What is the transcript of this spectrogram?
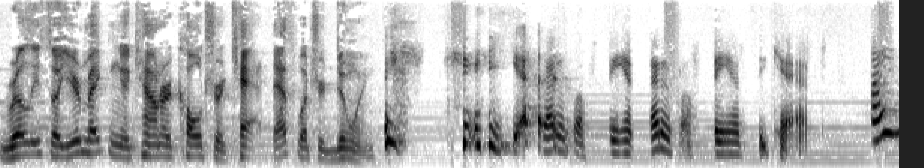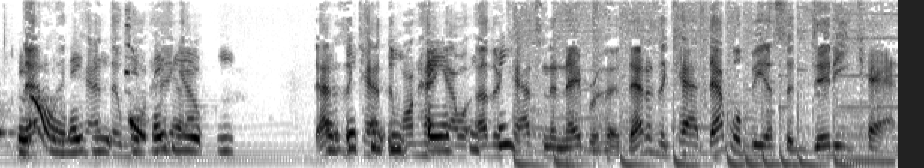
Really? So you're making a counterculture cat. That's what you're doing. yes, That is a fan, that is a fancy cat. I know. is a maybe cat that won't maybe hang out. it eat, That And is a cat that won't hang out with other feet. cats in the neighborhood. That is a cat that will be a sedity cat.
